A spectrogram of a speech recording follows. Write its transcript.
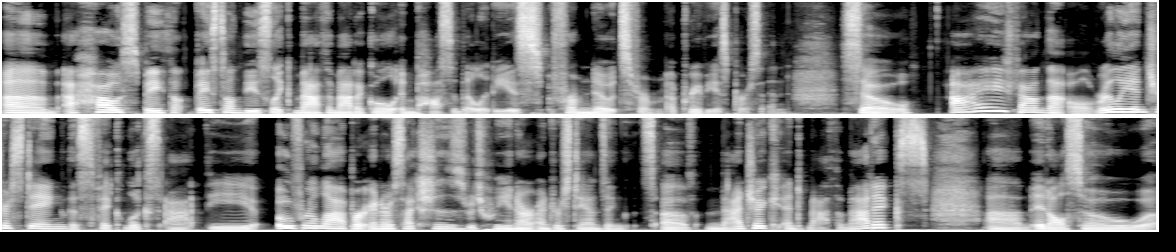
um, a house based on, based on these like mathematical impossibilities from notes from a previous person. So I found that all really interesting. This fic looks at the overlap or intersections between our understandings of magic and mathematics. Um, it also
